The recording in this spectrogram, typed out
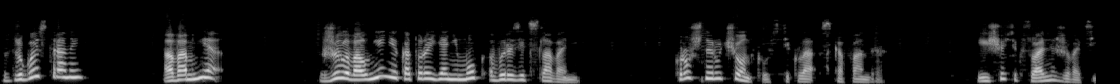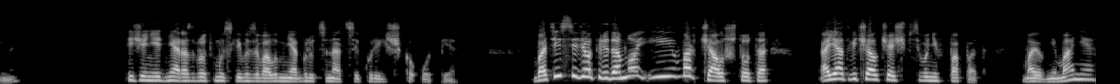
С другой стороны, во мне жило волнение, которое я не мог выразить словами. Крошечная ручонка у стекла скафандра и еще сексуальной животины. В течение дня разброд мыслей вызывал у меня галлюцинации курильщика опия. Батис сидел передо мной и ворчал что-то, а я отвечал чаще всего не в попад. Мое внимание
